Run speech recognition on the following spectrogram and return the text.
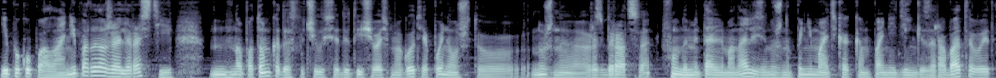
И покупал. Они продолжали расти. Но потом, когда случился 2008 год, я понял, что нужно разбираться в фундаментальном анализе, нужно понимать, как компания деньги зарабатывает,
